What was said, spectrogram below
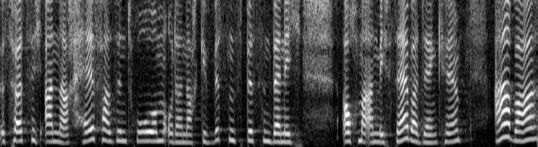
es hört sich an nach Helfersyndrom oder nach Gewissensbissen, wenn ich auch mal an mich selber denke. Aber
